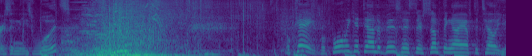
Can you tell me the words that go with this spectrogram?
Bears in these woods. Okay, before we get down to business, there's something I have to tell you.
